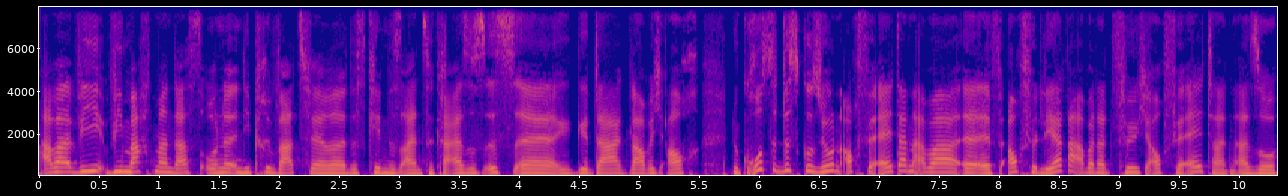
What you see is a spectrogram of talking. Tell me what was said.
Aber wie, wie macht man das, ohne in die Privatsphäre des Kindes einzugreifen? Also es ist äh, da, glaube ich, auch eine große Diskussion, auch für Eltern, aber äh, auch für Lehrer, aber natürlich auch für Eltern. Also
